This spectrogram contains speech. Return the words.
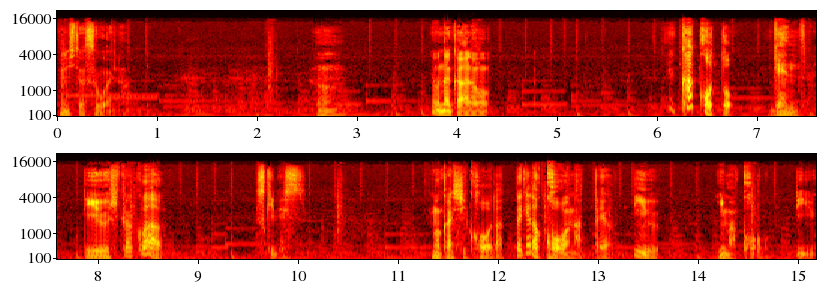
この人はすごいな。ってうん。でもなんかあの過去と現在っていう比較は好きです。昔こうだったけどこうなったよっていう今こうっていう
